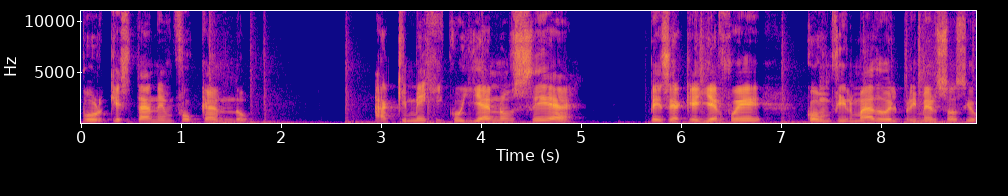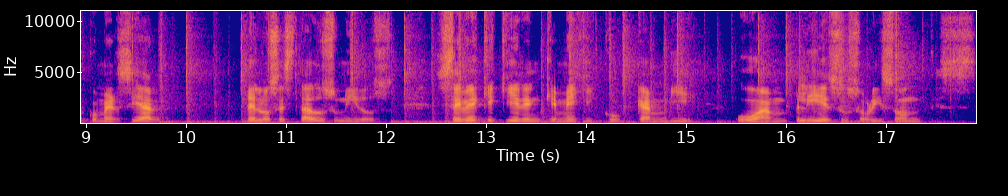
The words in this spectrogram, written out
porque están enfocando a que México ya no sea pese a que ayer fue confirmado el primer socio comercial de los Estados Unidos, se ve que quieren que México cambie o amplíe sus horizontes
